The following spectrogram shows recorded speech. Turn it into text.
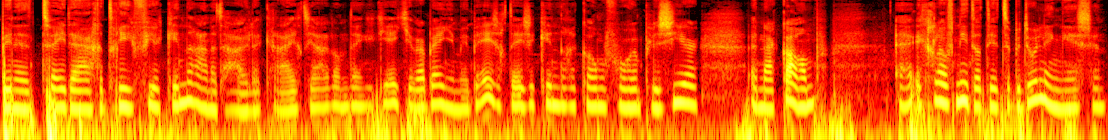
binnen twee dagen drie, vier kinderen aan het huilen krijgt. Ja, dan denk ik, jeetje, waar ben je mee bezig? Deze kinderen komen voor hun plezier eh, naar kamp. Eh, ik geloof niet dat dit de bedoeling is. En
